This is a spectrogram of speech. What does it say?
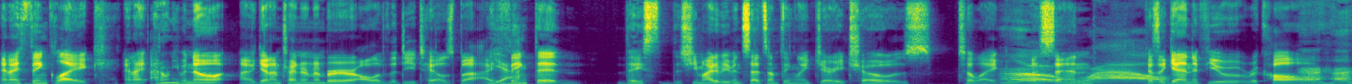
And I think like, and I, I don't even know. Again, I'm trying to remember all of the details, but I Yeah. think that they she might have even said something like Jerry chose to like Oh ascend. wow! Because again, if you recall, uh huh.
